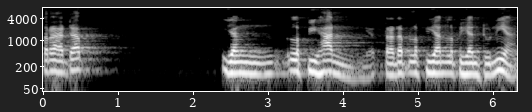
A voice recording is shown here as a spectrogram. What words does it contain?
terhadap yang lebihan, ya, terhadap lebihan-lebihan dunia.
